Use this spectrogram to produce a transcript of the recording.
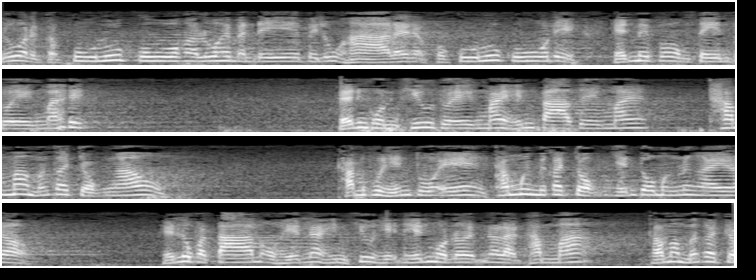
รู้อะไรกับกูรู้กูก็รู้ให้มันดี ไปรู้หาอะไรนะก็กูรู้กูดิเห็นไม่โป้งตีนตัวเองไหม เห็นคนคิ้วตัวเองไหมเห็นตาตัวเองไหมธรรมะเหมือนกระจกเงาทำคุณเห็นตัวเองทำมึงมีกระจกเห็นตัวมึงได้ไงเราเห็นลูกตาโอ้เห็นแล้วเห็นคิ้วเห็นเห็นหมดเลยนั่นแหละธรรมะธรรมะเหมือนกระจ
